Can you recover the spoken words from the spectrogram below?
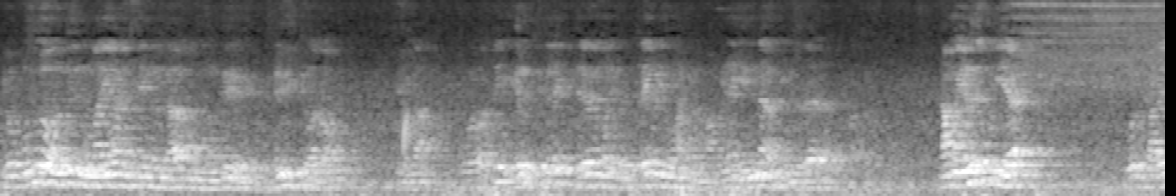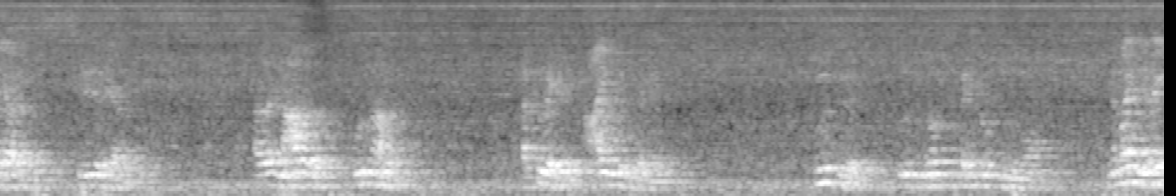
இப்போ பொதுவாக வந்து இந்த மாதிரியான விஷயங்களுக்காக நம்ம வந்து எழுதிட்டு வரோம் சரிங்களா? இப்போ வந்து எழுத்துக்களை திரைவடி திரைவடிவமாக்கணும் அப்படின்னா என்ன அப்படிங்கிறத நம்ம எழுதக்கூடிய ஒரு கதையாக இருக்கும் சிறுகதையாக இருக்கும் அதாவது நாவல் குறுநாவல் கட்டுரைகள் ஆய்வு கட்டுரைகள் துணுக்குகள் துணுக்கு ஜோக்கு கை சொல்லுவோம் இந்த மாதிரி நிறைய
